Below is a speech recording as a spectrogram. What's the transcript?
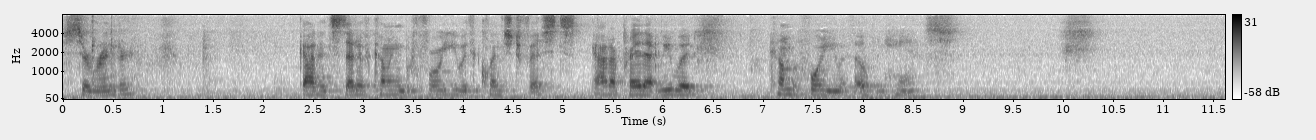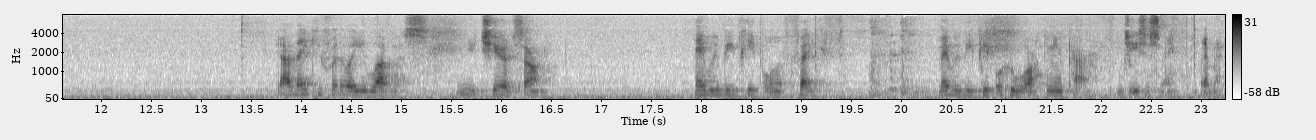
surrender God, instead of coming before you with clenched fists, God, I pray that we would come before you with open hands. God, thank you for the way you love us and you cheer us on. May we be people of faith. May we be people who walk in your power. In Jesus' name, amen.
